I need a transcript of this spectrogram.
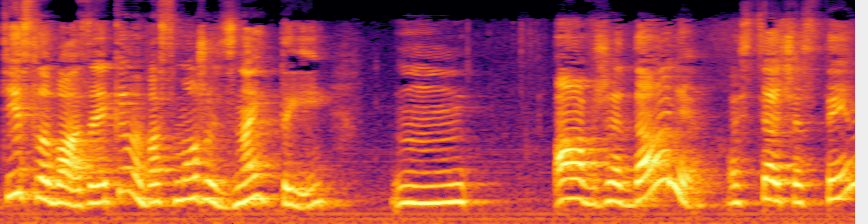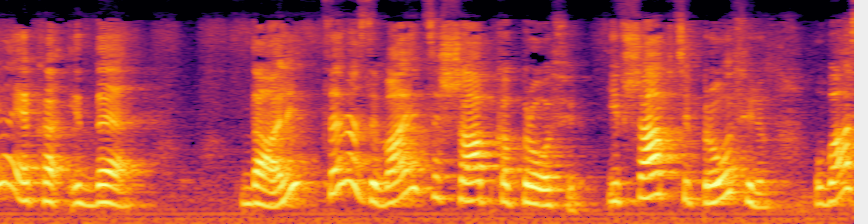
ті слова, за якими вас можуть знайти. А вже далі, ось ця частина, яка йде далі, це називається шапка профілю. І в шапці профілю у вас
